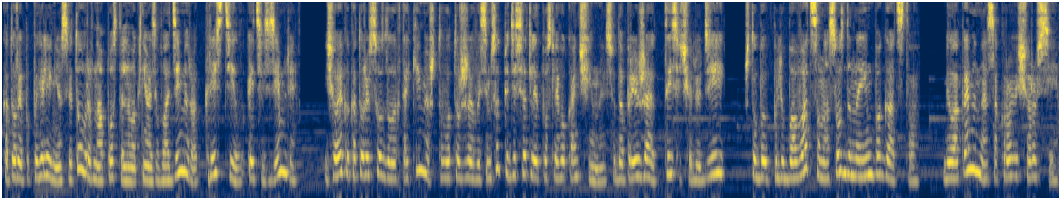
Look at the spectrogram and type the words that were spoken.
который по повелению святого равноапостольного князя Владимира крестил эти земли – и человека, который создал их такими, что вот уже 850 лет после его кончины сюда приезжают тысячи людей, чтобы полюбоваться на созданное им богатство – белокаменное сокровище Руси.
